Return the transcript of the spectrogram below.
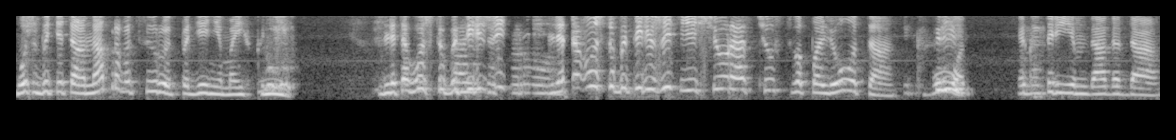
Может быть, это она провоцирует падение моих книг. Для того, чтобы пережить, для того, чтобы пережить еще раз чувство полета. Экстрим. Вот. Экстрим, да, да, да.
